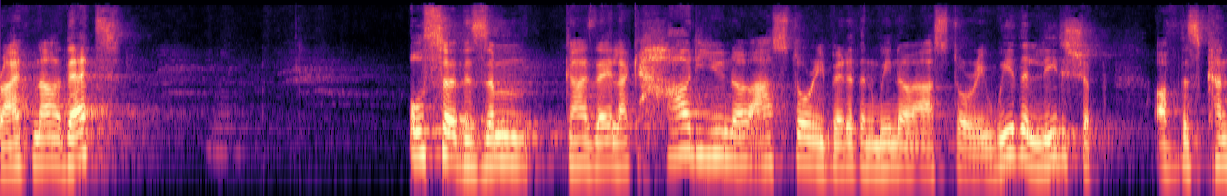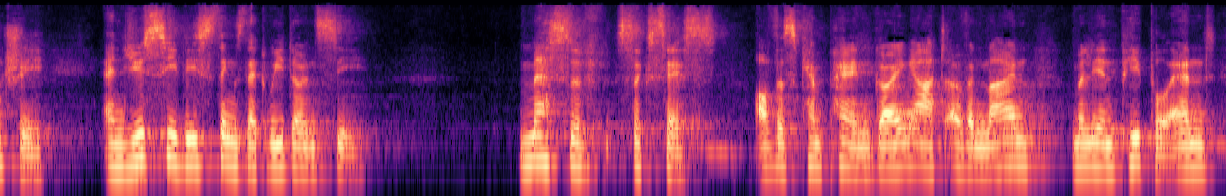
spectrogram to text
Right now, that also the Zim guys, they're like, how do you know our story better than we know our story? We're the leadership of this country, and you see these things that we don't see. Massive success of this campaign going out over 9 million people. And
